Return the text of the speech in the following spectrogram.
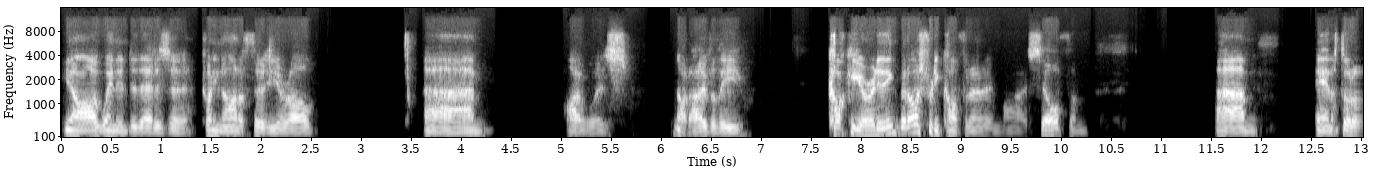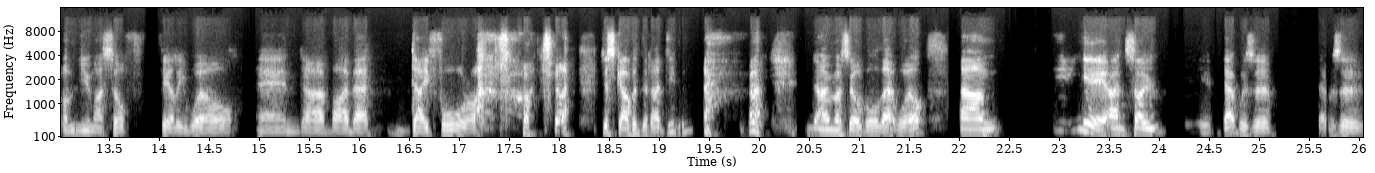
You know, I went into that as a 29 or 30 year old. Um, I was not overly cocky or anything, but I was pretty confident in myself and um, and I thought I knew myself fairly well. And uh, by that day four, I discovered that I didn't know myself all that well. Um, yeah, and so that was a that was a,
